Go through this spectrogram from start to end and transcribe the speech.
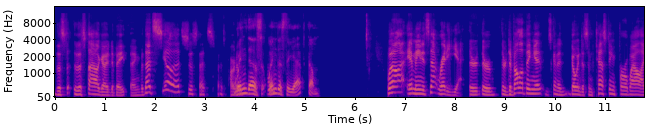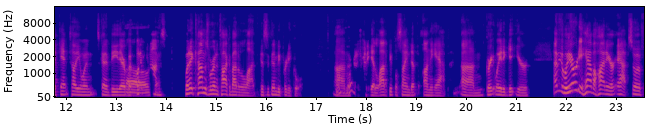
the the style guide debate thing, but that's you know that's just that's that's part when of When does when does the app come? Well, I mean, it's not ready yet. They're they're they're developing it. It's going to go into some testing for a while. I can't tell you when it's going to be there, but oh, when it okay. comes, when it comes, we're going to talk about it a lot because it's going to be pretty cool. Oh, um, we're going to try to get a lot of people signed up on the app. Um, great way to get your. I mean, we already have a hot air app, so if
